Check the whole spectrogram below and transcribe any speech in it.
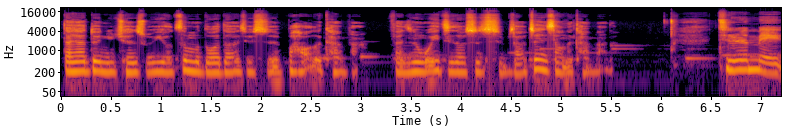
大家对女权主义有这么多的就是不好的看法。反正我一直都是持比较正向的看法的。其实每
